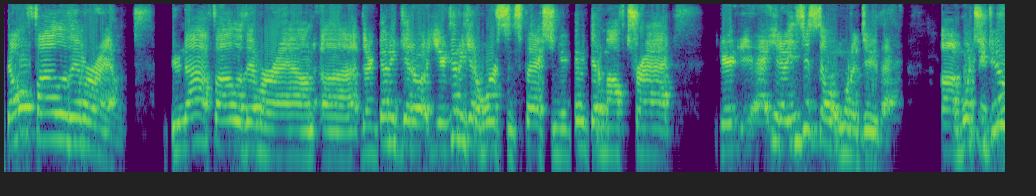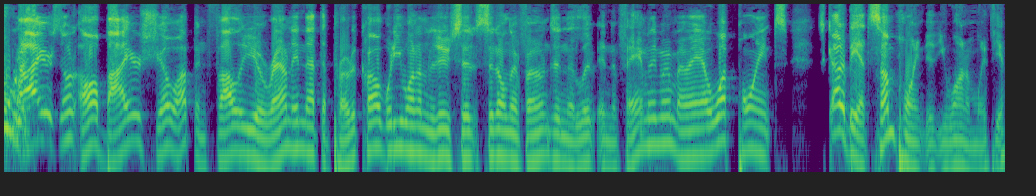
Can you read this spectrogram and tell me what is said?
Don't follow them around do not follow them around. Uh, they're going to get a, you're going to get a worse inspection. You're going to get them off track. You're, you know, you just don't want to do that. Um, what you do buyers don't all buyers show up and follow you around. Isn't that the protocol? What do you want them to do? Sit sit on their phones in the in the family room? I mean, at what points? It's got to be at some point that you want them with you.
